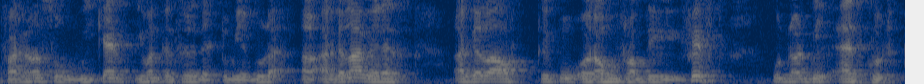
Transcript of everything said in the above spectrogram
foreigners, so we can even consider that to be a good uh, Argala, whereas Argala of Ketu or Rahu from the fifth would not be as good, uh,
